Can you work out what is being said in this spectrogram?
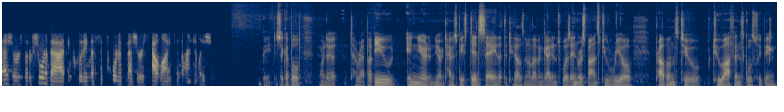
measures that are short of that, including the supportive measures outlined in the regulations. Okay, just a couple more to, to wrap up. You, in your New York Times piece, did say that the 2011 guidance was in response to real problems, to too often school sweeping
